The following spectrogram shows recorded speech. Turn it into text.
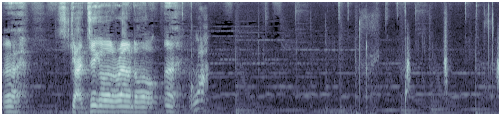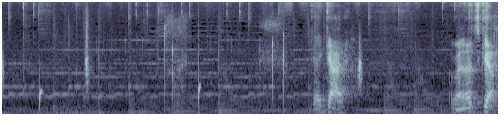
Ugh. Just gotta jiggle it around a little. Ugh. Okay, got it. Alright, let's go.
